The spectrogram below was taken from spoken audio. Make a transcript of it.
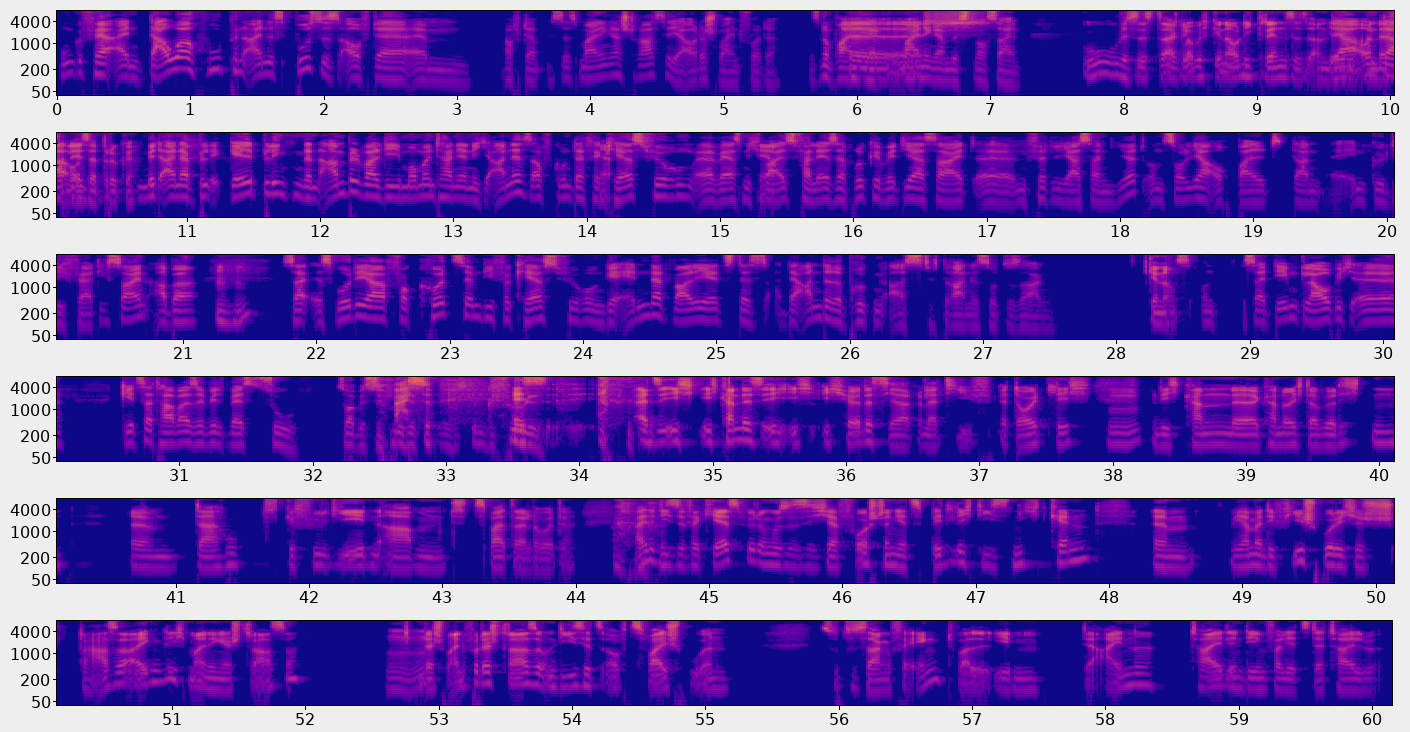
ungefähr ein Dauerhupen eines Busses auf der, ähm, auf der, ist das Meininger Straße? Ja, oder Schweinfurter. Das ist noch Meininger, äh, Meininger müsste noch sein. Uh, das ist da, glaube ich, genau die Grenze an, dem, ja, an der Laserbrücke. Mit einer gelb blinkenden Ampel, weil die momentan ja nicht an ist, aufgrund der Verkehrsführung. Ja. Äh, Wer es nicht ja. weiß, Verläserbrücke wird ja seit äh, ein Vierteljahr saniert und soll ja auch bald dann äh, endgültig fertig sein. Aber mhm. es wurde ja vor kurzem die Verkehrsführung geändert, weil jetzt das, der andere Brückenast dran ist, sozusagen. Genau. Und, und seitdem, glaube ich, äh, geht es ja teilweise Wild West zu. So habe ich so also, ein Gefühl. Es, also ich, ich kann das, ich, ich höre das ja relativ äh, deutlich mhm. und ich kann, äh, kann euch da berichten, ähm, da hupt gefühlt jeden Abend zwei, drei Leute. Weil diese Verkehrsführung muss man sich ja vorstellen, jetzt bildlich, die es nicht kennen. Ähm, wir haben ja die vierspurige Straße eigentlich, Meininger Straße, mhm. der Schweinfurter Straße und die ist jetzt auf zwei Spuren sozusagen verengt, weil eben der eine Teil, in dem Fall jetzt der Teil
